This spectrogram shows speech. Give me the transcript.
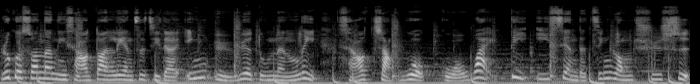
如果说呢，你想要锻炼自己的英语阅读能力，想要掌握国外第一线的金融趋势，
